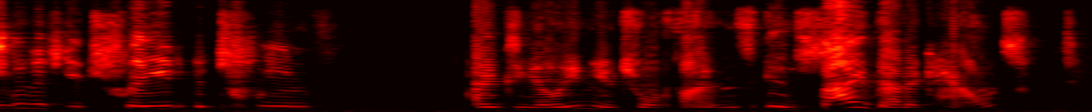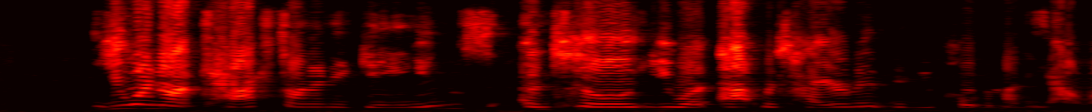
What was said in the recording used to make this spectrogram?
even if you trade between ideally mutual funds inside that account, you are not taxed on any gains until you are at retirement and you pull the money out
